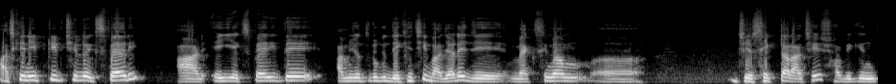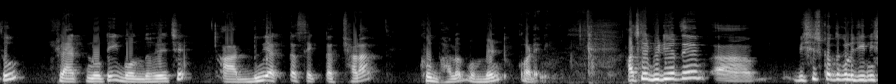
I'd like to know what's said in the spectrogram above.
আজকে নিফটির ছিল এক্সপায়ারি আর এই এক্সপায়ারিতে আমি যতটুকু দেখেছি বাজারে যে ম্যাক্সিমাম যে সেক্টর আছে সবই কিন্তু ফ্ল্যাট নোটেই বন্ধ হয়েছে, আর দু একটা সেক্টর ছাড়া খুব ভালো মুভমেন্ট করেনি। আজকের ভিডিওতে বিশেষ কতগুলো জিনিস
